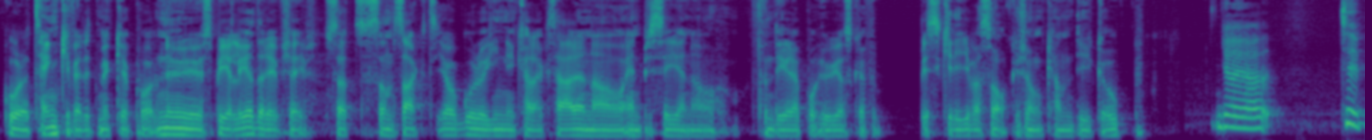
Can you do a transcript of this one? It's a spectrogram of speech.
går och tänker väldigt mycket på... Nu är jag spelledare i och för sig. Så att, som sagt, jag går in i karaktärerna och NPCerna och funderar på hur jag ska beskriva saker som kan dyka upp. Ja, jag typ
